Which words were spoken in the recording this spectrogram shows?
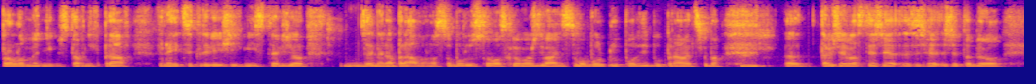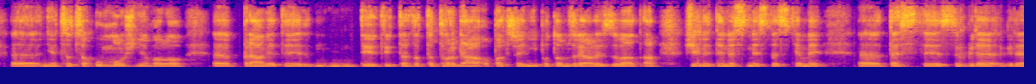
prolomení ústavních práv v nejcitlivějších místech, že jo, zejména právo na svobodu slova, schromažďování, svobodu pohybu právě třeba. Hmm. Takže vlastně, že, že, že to bylo e, něco, co umožňovalo e, právě ty, ty, ty ta, ta, ta tvrdá opatření potom zrealizovat a všechny ty nesmysly s těmi testy, kde, kde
